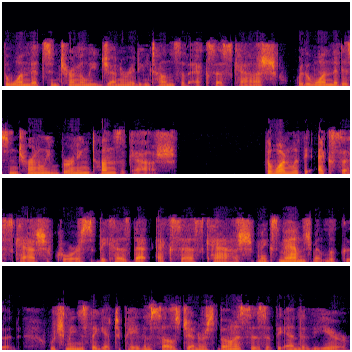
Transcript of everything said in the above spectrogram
The one that's internally generating tons of excess cash or the one that is internally burning tons of cash? The one with the excess cash, of course, because that excess cash makes management look good, which means they get to pay themselves generous bonuses at the end of the year.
